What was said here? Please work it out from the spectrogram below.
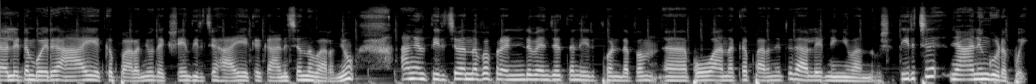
രാവിലേട്ടൻ പോയൊരു ഹായ് ഒക്കെ പറഞ്ഞു ദക്ഷയും തിരിച്ച് ഹായ് ഒക്കെ കാണിച്ചെന്ന് പറഞ്ഞു. അങ്ങനെ തിരിച്ചു വന്നപ്പോൾ ഫ്രണ്ട് ബെഞ്ചിൽ തന്നെ ഇരിപ്പുണ്ട്. അപ്പം പോവാന്നൊക്കെ പറഞ്ഞിട്ട് രാവിലേട്ടൻ ഇങ്ങി വന്നു. പക്ഷെ തിരിച്ച് ഞാനും കൂടെ പോയി.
